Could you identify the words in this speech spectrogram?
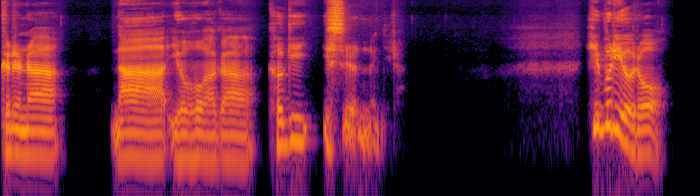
그러나 나 여호와가 거기 있었느니라. 히브리어로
